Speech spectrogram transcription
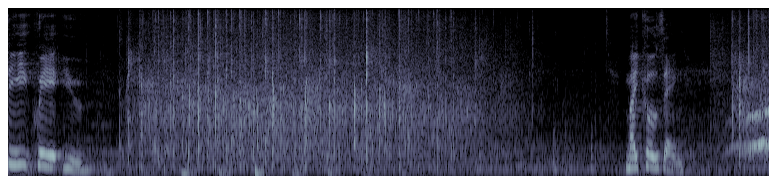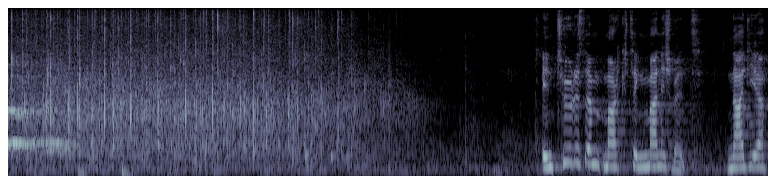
Si Hui Yu. Michael Zeng. In tourism marketing management, Nadia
